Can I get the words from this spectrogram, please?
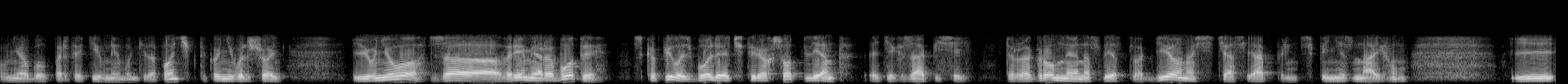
У него был портативный магнитофончик такой небольшой. И у него за время работы скопилось более 400 лент этих записей. Это огромное наследство. Где оно сейчас, я, в принципе, не знаю. И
